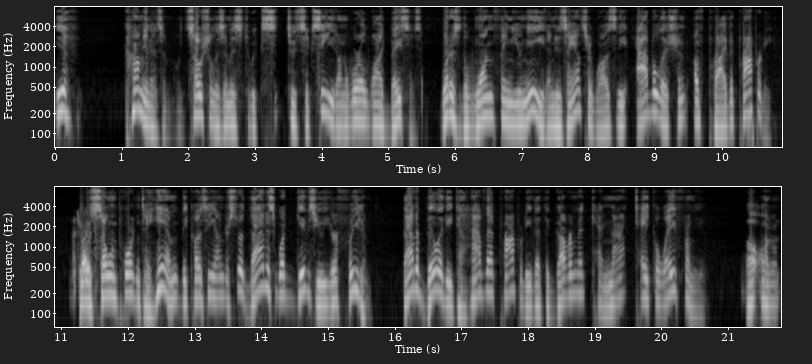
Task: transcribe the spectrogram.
if communism, socialism is to, ex- to succeed on a worldwide basis. What is the one thing you need? And his answer was the abolition of private property. That's it right. was so important to him because he understood that is what gives you your freedom. That ability to have that property that the government cannot take away from you uh, on an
